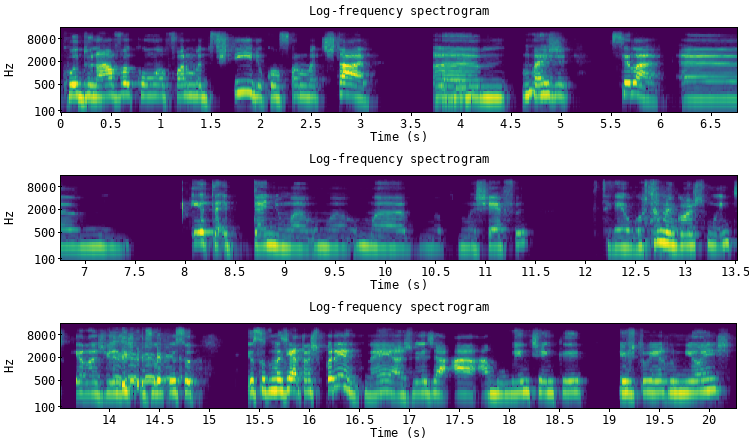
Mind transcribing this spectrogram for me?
coadunava com a forma de vestir, com a forma de estar. Uhum. Um, mas, sei lá, um, eu te, tenho uma, uma, uma, uma, uma chefe, que quem eu também gosto muito, que ela às vezes, eu sou, eu sou, eu sou demasiado transparente, né? às vezes há, há momentos em que eu estou em reuniões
